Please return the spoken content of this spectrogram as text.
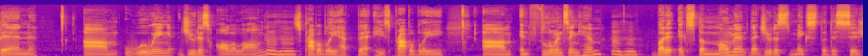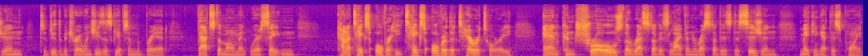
been um, wooing Judas all along. He's probably have been. He's probably um, influencing him, but it, it's the moment that Judas makes the decision to do the betrayal. When Jesus gives him the bread, that's the moment where Satan kind of takes over. He takes over the territory and controls the rest of his life and the rest of his decision making at this point.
